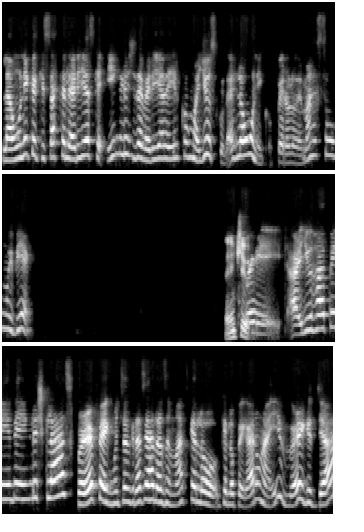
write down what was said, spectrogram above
La única quizás que le haría es que English debería de ir con mayúscula, es lo único, pero lo demás estuvo muy bien. Thank you. Great. Are you happy in the English class? Perfect. Muchas gracias a los demás que lo, que lo pegaron ahí. Very good job.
